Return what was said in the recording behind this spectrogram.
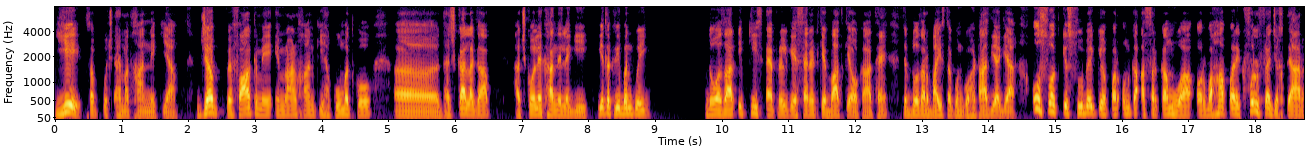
ये सब कुछ अहमद खान ने किया। जब वफाक में इमरान खान की हकूमत को धचका लगा, हचकोले खाने लगी, ये तकरीबन कोई 2021 अप्रैल के सेनेट के बाद के औकात हैं, जब 2022 तक उनको हटा दिया गया। उस वक्त इस सूबे के ऊपर उनका असर कम हुआ और वहाँ पर एक फुल फ्लैज इख्तियार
